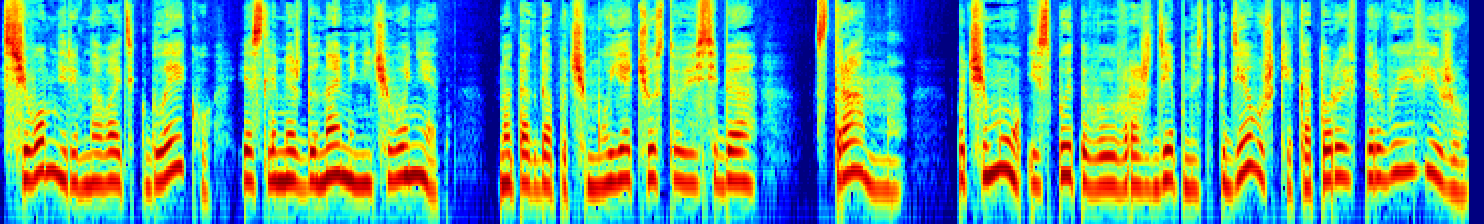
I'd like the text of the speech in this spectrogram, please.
С чего мне ревновать к Блейку, если между нами ничего нет? Но тогда почему я чувствую себя странно? Почему испытываю враждебность к девушке, которую впервые вижу?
